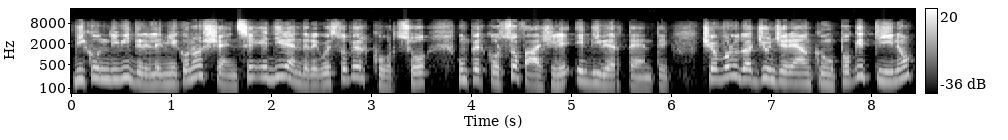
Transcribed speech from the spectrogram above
di condividere le mie conoscenze e di rendere questo percorso un percorso facile e divertente. Ci ho voluto aggiungere anche un pochettino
